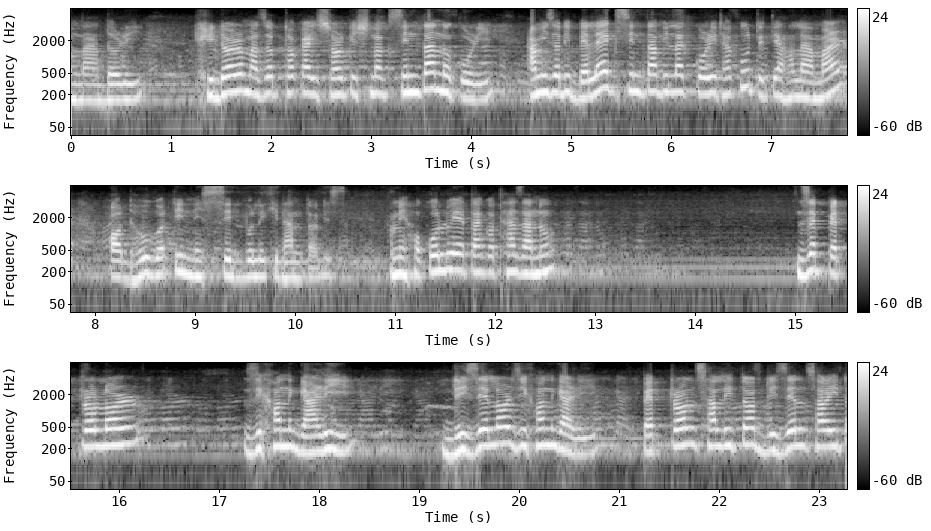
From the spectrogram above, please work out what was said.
অনাদৰি। হৃদয়ৰ মাজত থকা ঈশ্বৰ কৃষ্ণক চিন্তা নকৰি আমি যদি বেলেগ চিন্তাবিলাক কৰি থাকোঁ, তেতিয়াহ'লে আমাৰ অধোগতি নিশ্চিত বুলি সিদ্ধান্ত দিছে। আমি সকলোৱে এটা কথা জানো যে পেট্ৰলৰ যিখন গাড়ী, ডিজেলৰ যিখন গাড়ী পেট্ৰল চালিত ডিজেল চালিত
